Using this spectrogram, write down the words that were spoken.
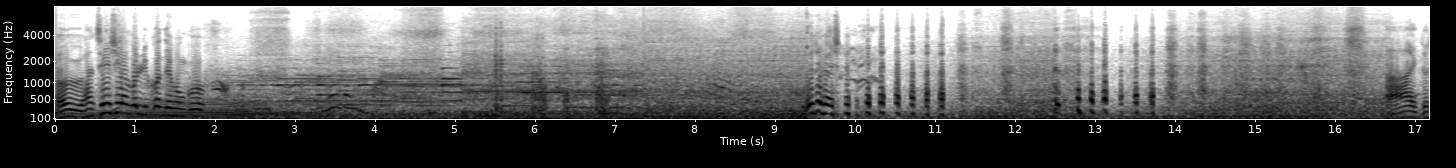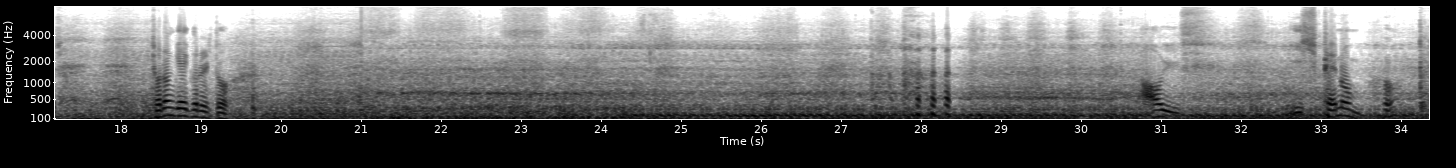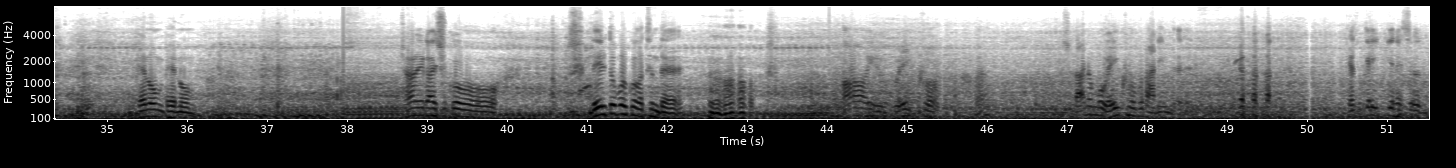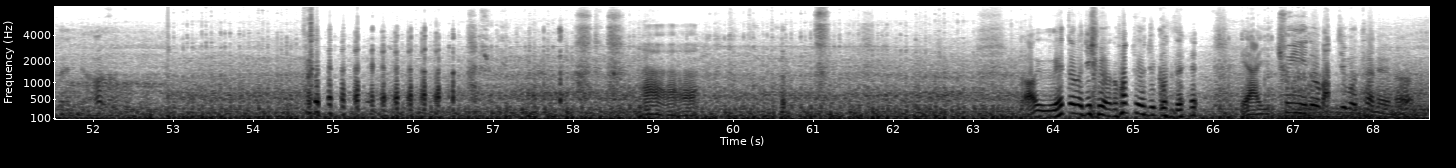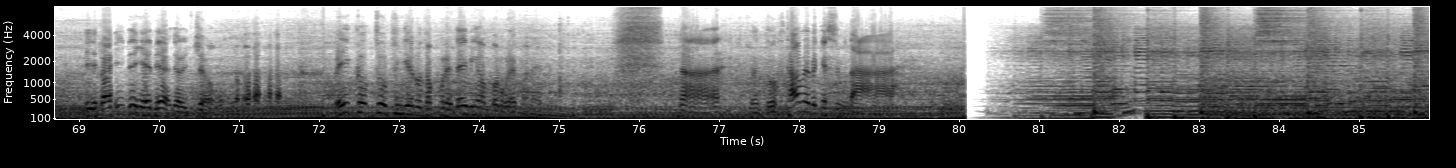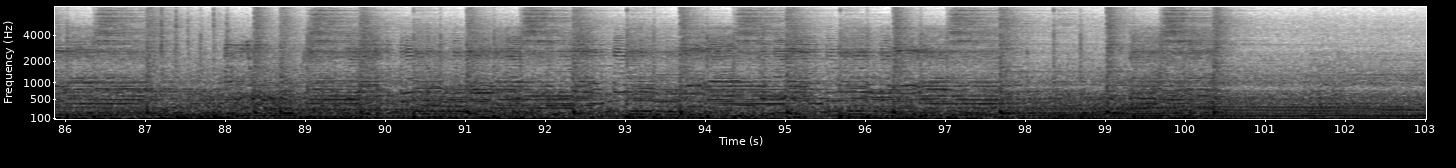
어우 한 3시간 걸릴 건데 봉구. 왜 저래 왜 저래. 아, 또 저런 개그를 또. 아우, 이씨. 이씨, 배놈. 어? 배놈, 배놈. 잘 가시고, 내일 또 볼 것 같은데. 아, 이 웨이크업. 어? 사실 나는 뭐 웨이크업은 아닌데. 계속 깨 있긴 했었는데. 아유, 해 떨어지면 확 조여질 건데. 야, 이 추위도 막지 못하는, 어? 이 라이딩에 대한 열정. 메이크업 투 핑계로 덕분에 데이빙 한번 오랜만에. 자, 또 다음에 뵙겠습니다.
